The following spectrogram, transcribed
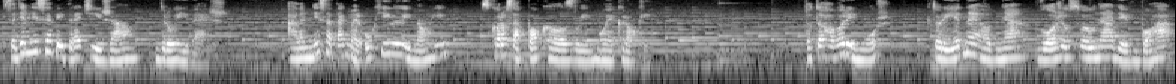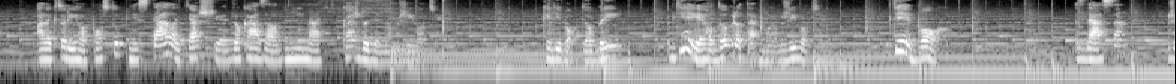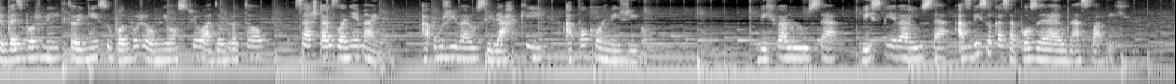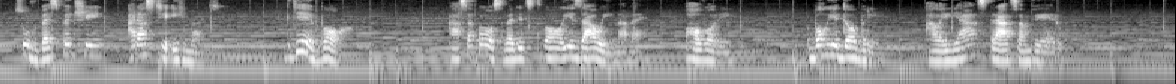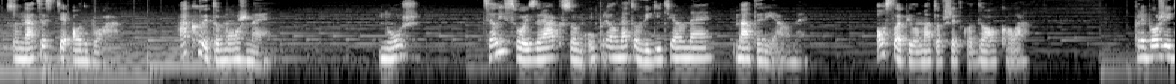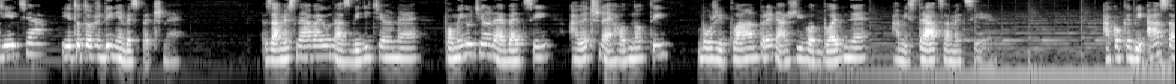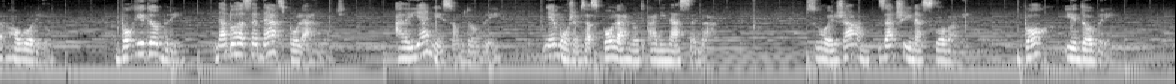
73. žalm, druhý verš. Ale mne sa takmer uchýlili nohy, skoro sa poklzli moje kroky. Toto hovorí muž, ktorý jedného dňa vložil svoju nádej v Boha, ale ktorý ho postupne stále ťažšie dokázal vnímať v každodennom živote. Keď je Boh dobrý, kde je jeho dobrota v mojom živote? Kde je Boh? Zdá sa, že bezbožní, ktorí nie sú pod Božou milosťou a dobrotou, sa až tak zle nemajú a užívajú si ľahký a pokojný život. Vychvaľujú sa, vysmievajú sa a zvysoka sa pozerajú na slabých. Sú v bezpečí a rastie ich moc. Kde je Boh? Asafovo svedectvo je zaujímavé. Hovorí, Boh je dobrý, ale ja strácam vieru. Som na ceste od Boha. Ako je to možné? Nuž, celý svoj zrak som uprel na to viditeľné, materiálne. Oslepilo ma to všetko dookola. Pre Božie dieťa je toto vždy nebezpečné. Zamestnávajú nás viditeľné, pominutelné veci a väčšné hodnoty, Boží plán pre náš život bledne a my strácame cieľ. Ako keby Asaf hovoril, Boh je dobrý, na Boha sa dá spoľahnúť, ale ja nie som dobrý, nemôžem sa spoľahnúť ani na seba. Svoj žalm začína slovami Boh je dobrý,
